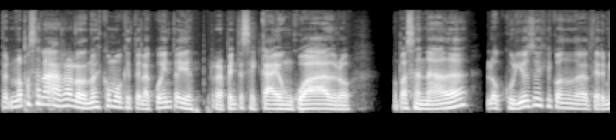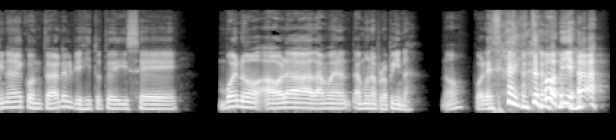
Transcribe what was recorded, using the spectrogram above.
Pero no pasa nada raro. No es como que te la cuenta y de repente se cae un cuadro. No pasa nada. Lo curioso es que cuando la termina de contar, el viejito te dice: Bueno, ahora dame, dame una propina, ¿no? Por esa historia.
